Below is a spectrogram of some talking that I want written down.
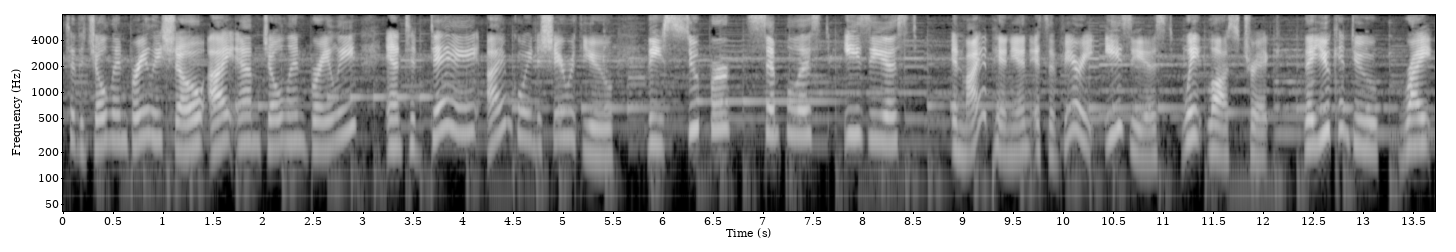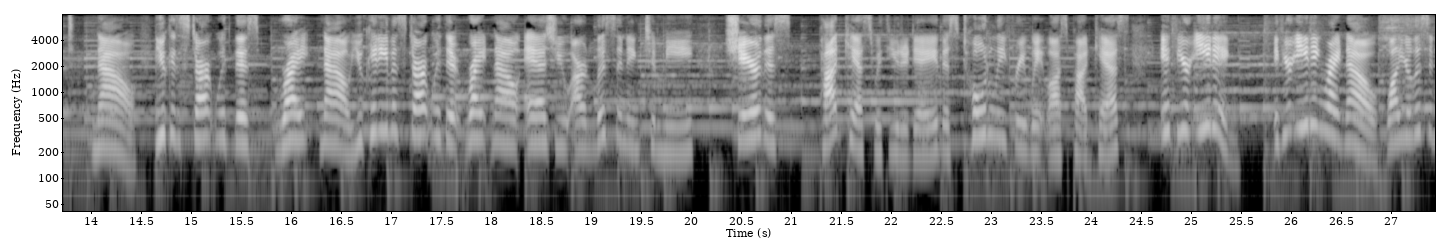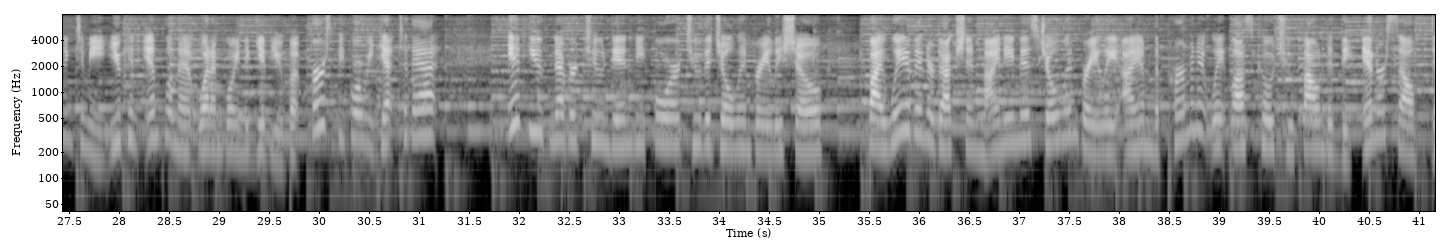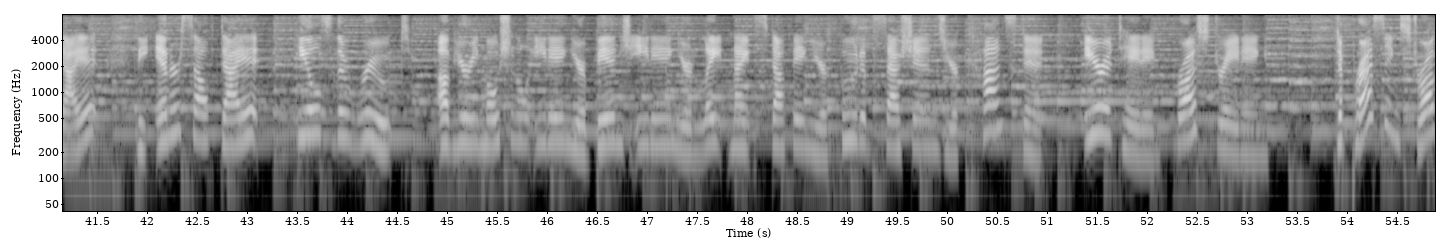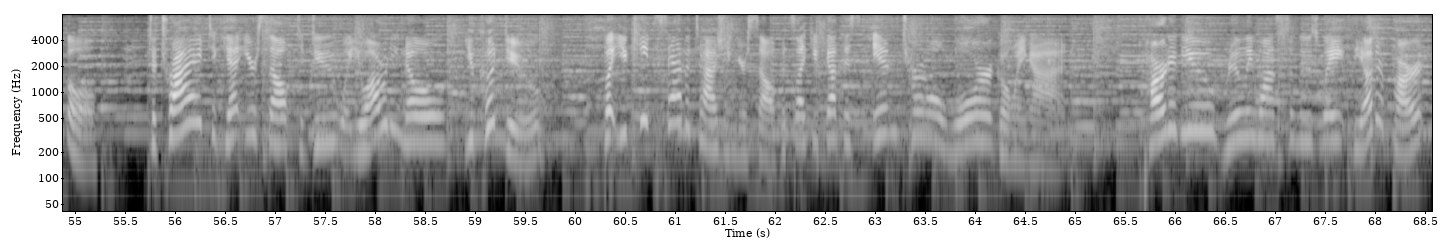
To the JoLynn Braley Show. I am JoLynn Braley, and today I'm going to share with you the super simplest, easiest, in my opinion, it's a very easiest weight loss trick that you can do right now. You can start with this right now. You can even start with it right now as you are listening to me share this podcast with you today, this totally free weight loss podcast, if you're eating. If you're eating right now while you're listening to me, you can implement what I'm going to give you. But first, before we get to that, if you've never tuned in before to the JoLynn Braley Show, by way of introduction, my name is JoLynn Braley. I am the permanent weight loss coach who founded the Inner Self Diet. The Inner Self Diet heals the root of your emotional eating, your binge eating, your late night stuffing, your food obsessions, your constant, irritating, frustrating, depressing struggle to try to get yourself to do what you already know you could do, but you keep sabotaging yourself. It's like you've got this internal war going on. Part of you really wants to lose weight, the other part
